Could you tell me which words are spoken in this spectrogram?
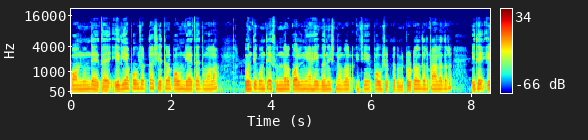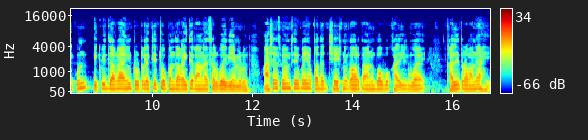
फॉर्म नोंद द्यायचा आहे. एरिया पाहू शकता क्षेत्र पाहून घ्यायचं आहे तुम्हाला. कोणते कोणते सुंदर कॉलनी आहे गणेशनगर इथे पाहू शकता तुम्ही. टोटल जर पाहिलं तर इथे एकूण एकवीस जागा आहे आणि टोटल एकशे चोपन्न जागा इथे राहणार सर्व एरिया मिळून. अशा स्वयंसेविका या पदाची शैक्षणिक अर्हता अनुभव व खालील वय खालीलप्रमाणे आहे.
